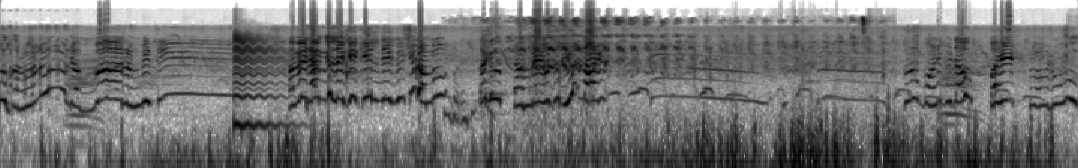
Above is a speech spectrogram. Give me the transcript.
શું કરવાનું ડબ્બા રંગથી હવે રંગ લગે ખેલ દે શું રમું કશું રમે એવું તો દિવસ ના થોડું પાણી પી દઉં પછી રૂવું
